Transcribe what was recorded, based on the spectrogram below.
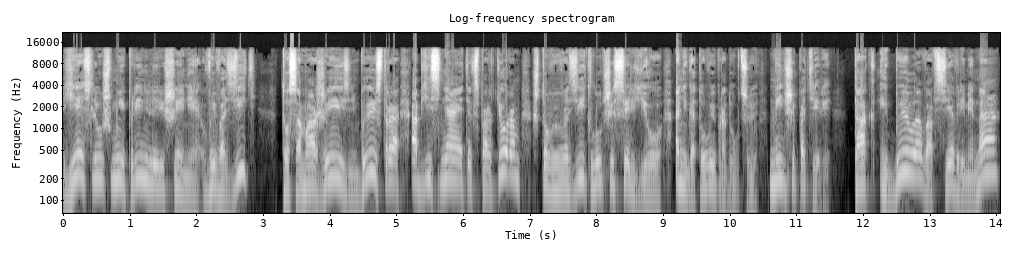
Если уж мы приняли решение вывозить, то сама жизнь быстро объясняет экспортерам, что вывозить лучше сырье, а не готовую продукцию, меньше потери. Так и было во все времена,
